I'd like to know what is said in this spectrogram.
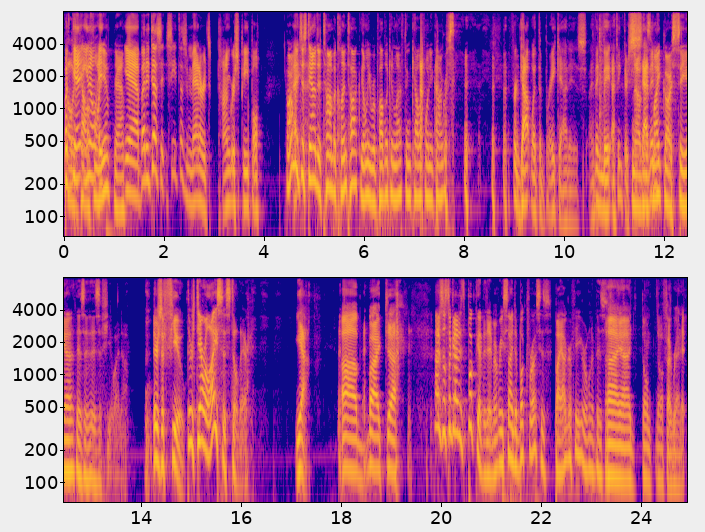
But Oh, in yeah, you know, it- California? Yeah. but it doesn't. See, it doesn't matter. It's Congress people. Aren't I- we just down to Tom McClintock, the only Republican left in California Congress? I forgot what the breakout is. I think may- I think there's no, there's. Mike Garcia. There's a, there's a few, I know. There's a few. There's Darrell Issa is still there. Yeah, uh, but uh, I was just looking at his book the other day. Remember he signed a book for us, his biography or one of his. I, I don't know if I read it.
